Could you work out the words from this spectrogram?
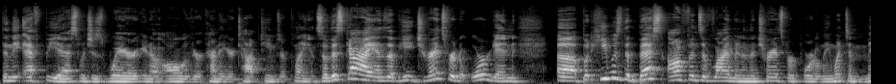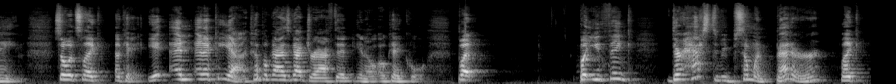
than the FBS, which is where you know all of your kind of your top teams are playing. So this guy ends up he transferred to Oregon, uh, but he was the best offensive lineman in the transfer portal. he went to Maine. So it's like okay, and and yeah, a couple guys got drafted. You know, okay, cool, but but you think there has to be someone better, like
